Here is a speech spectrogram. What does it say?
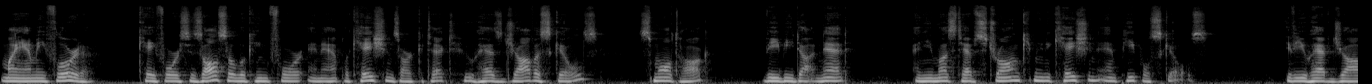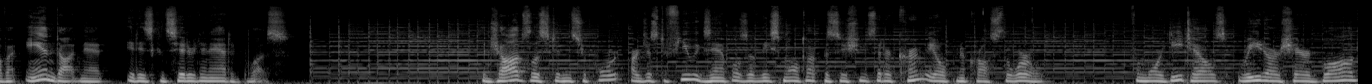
Miami, Florida. Kforce is also looking for an applications architect who has Java skills, Smalltalk, VB.NET, and you must have strong communication and people skills. If you have Java and .NET, it is considered an added plus. The jobs listed in this report are just a few examples of these Smalltalk positions that are currently open across the world. For more details, read our shared blog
